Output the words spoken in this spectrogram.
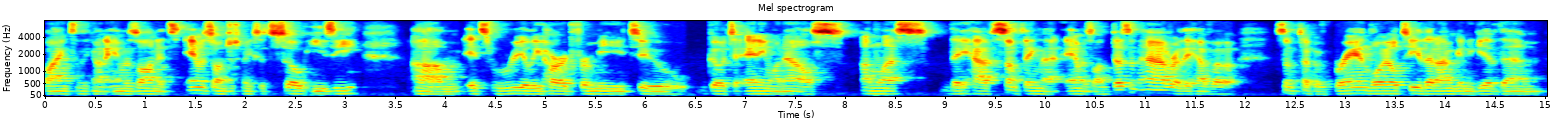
buying something on Amazon, it's Amazon just makes it so easy. Um, it's really hard for me to go to anyone else unless they have something that Amazon doesn't have, or they have a some type of brand loyalty that I'm going to give them.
